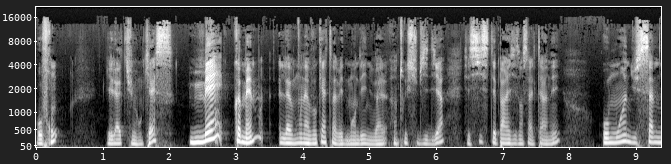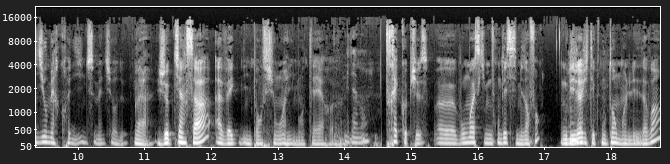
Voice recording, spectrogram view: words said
au front, et là tu encaisses. Mais quand même, la- mon avocate avait demandé une, un truc subsidiaire c'est si c'était pas résidence alternée, au moins du samedi au mercredi, une semaine sur deux. Voilà, j'obtiens ça avec une pension alimentaire euh, Évidemment. très copieuse. Euh, bon, moi, ce qui me comptait, c'est mes enfants. Donc déjà, j'étais content au moins de les avoir.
